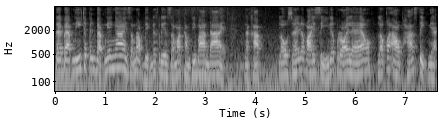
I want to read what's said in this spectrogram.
แต่แบบนี้จะเป็นแบบง่าย ๆสำหรับเด็กนักเรียนสามารถทำที่บ้านได้นะครับ เราใช้ระบายสีเรียบร้อยแล้ว เราก็เอาพลาสติกเนี่ย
